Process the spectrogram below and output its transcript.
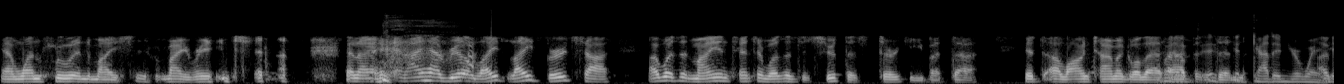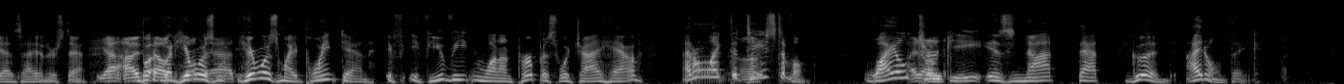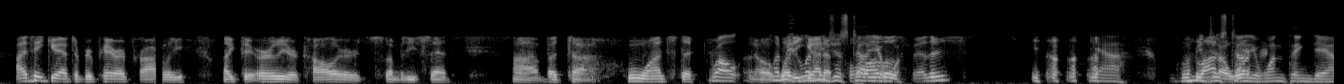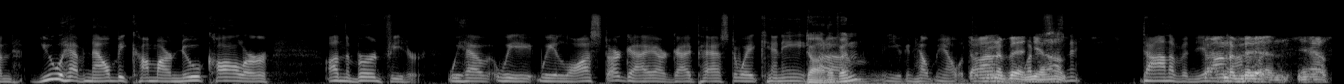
and one flew into my my range, and I and I had real light light bird shot. I wasn't my intention wasn't to shoot this turkey, but uh, it a long time ago that but happened, it, and it got in your way. I- yes, I understand. yeah, I but felt but here so was bad. here was my point, Dan. If if you've eaten one on purpose, which I have, I don't like the taste of them. Wild turkey is not that good. I don't think. I think you have to prepare it properly, like the earlier caller somebody said. Uh, but uh, who wants to? Well, You know, let what me do you let me just pull tell all you. those feathers? You know, Yeah. Let me just of tell work. you one thing, Dan. You have now become our new caller on the bird feeder. We have we we lost our guy. Our guy passed away. Kenny Donovan? um, you can help me out with the Donovan, name. What is yeah. his name? Donovan. Yeah. Donovan, yeah.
